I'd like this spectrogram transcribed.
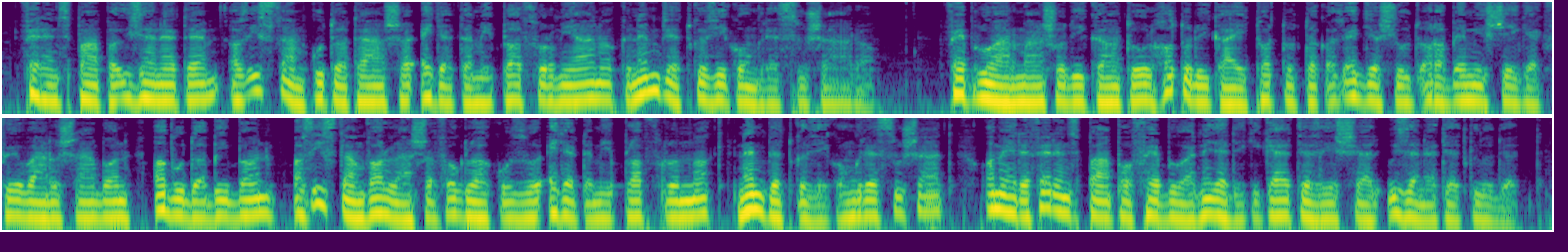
Ferenc pápa üzenete az iszlám kutatása egyetemi platformjának nemzetközi kongresszusára. Február másodikától hatodikáig tartottak az Egyesült Arab Emírségek fővárosában, Abu Dhabiban az iszlám vallásra foglalkozó egyetemi platformnak nemzetközi kongresszusát, amelyre Ferenc pápa február 4 eltezéssel üzenetet küldött.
